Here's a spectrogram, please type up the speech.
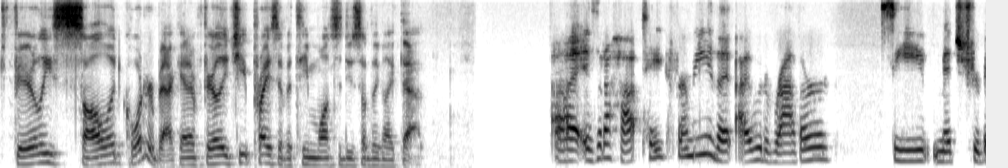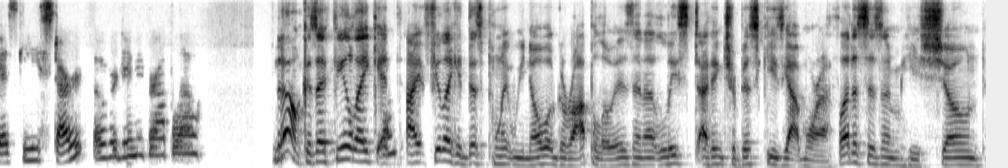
fairly solid quarterback at a fairly cheap price if a team wants to do something like that. Uh, is it a hot take for me that I would rather see Mitch Trubisky start over Jimmy Garoppolo? No, because I feel like at, I feel like at this point we know what Garoppolo is, and at least I think Trubisky's got more athleticism. He's shown,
